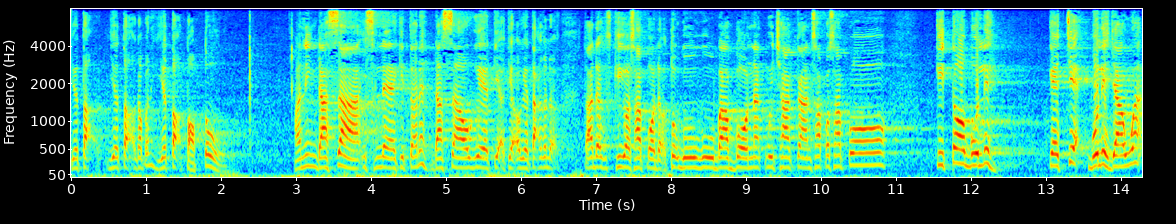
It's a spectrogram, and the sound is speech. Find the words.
dia tak dia tak apa ni? Dia tak top tu. Ha ni dasar Islam kita ni, dasar orang tiap-tiap orang tak ada tak ada kira siapa dak tok guru, babo nak wicakan, siapa-siapa kita boleh kecek boleh jawab.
